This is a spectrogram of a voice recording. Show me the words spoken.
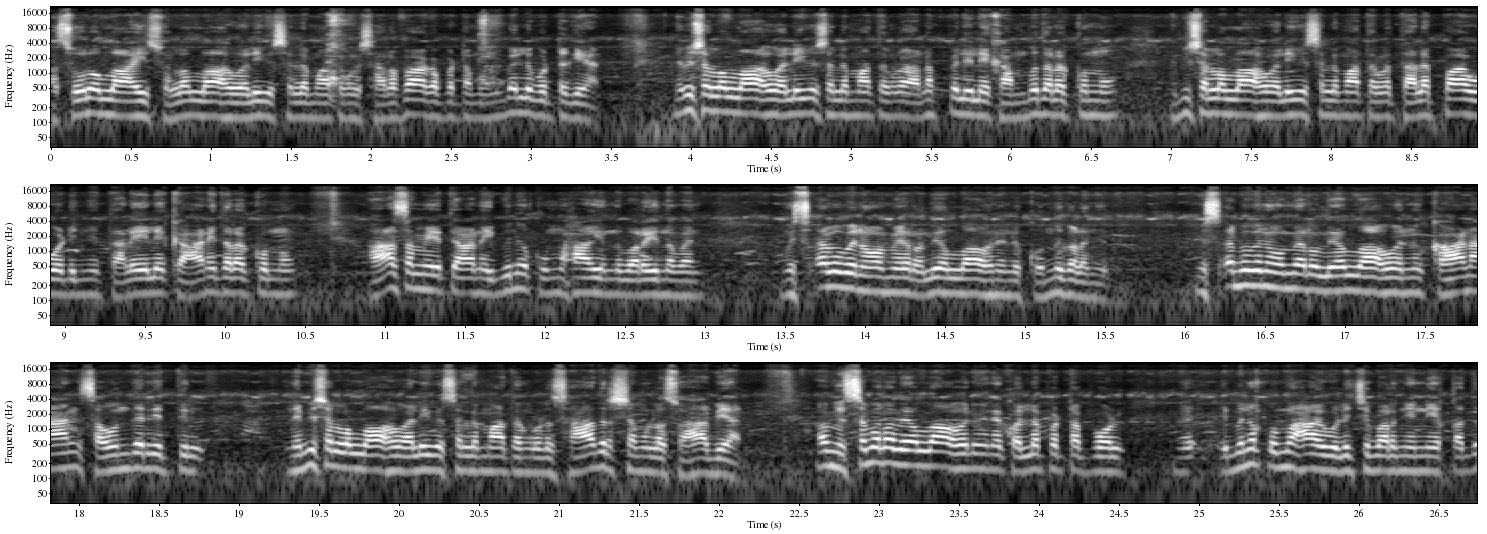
റസൂലുള്ളാഹി സ്വല്ലല്ലാഹു അലൈഹി വസല്ലമ മാത്രങ്ങൾ ഷറഫാകപ്പെട്ട മുൻപല്ല് പൊട്ടുകയാണ്. നബി സല്ലല്ലാഹു അലൈഹി വസല്ലമ മാത്രങ്ങൾ അണപ്പല്ലിലേക്ക് അമ്പ് തറക്കുന്നു. നബി സല്ലല്ലാഹു അലൈഹി വസല്ലമ മാത്രങ്ങൾ തലപ്പാവ് ഒടിഞ്ഞ് തലയിലേക്ക് ആണി തറക്കുന്നു. ആ സമയത്താണ് ഇബിന് കുംഹ എന്ന് പറയുന്നവൻ മിസ്അബ് ബിൻ ഓമേർ അലി അള്ളാഹുവിനെ കൊന്നുകളഞ്ഞത്. മിസ്അബ് ബിൻ ഓമേർ അലി അള്ളാഹുവിന് കാണാൻ സൗന്ദര്യത്തിൽ നബി സല്ലല്ലാഹു അലൈഹി മാത്രം കൊണ്ട് സാദൃശ്യമുള്ള സ്വഹാബിയാണ്. അപ്പോൾ മിസ്സബർ അലി അള്ളാഹുനുവിനെ കൊല്ലപ്പെട്ടപ്പോൾ ഇബിന് കുമഹ വിളിച്ചു പറഞ്ഞു നീ കത്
